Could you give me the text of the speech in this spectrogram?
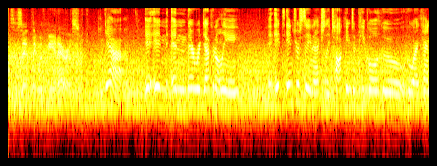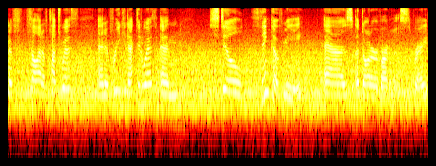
It's the same thing with me and Eris. yeah, and and there were definitely. It's interesting actually talking to people who who I kind of fell out of touch with and have reconnected with, and still think of me as a daughter of Artemis, right?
